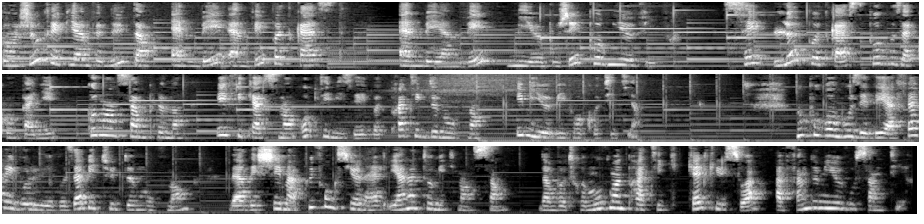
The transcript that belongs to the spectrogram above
Bonjour et bienvenue dans MBMV Podcast. MBMV, mieux bouger pour mieux vivre. C'est le podcast pour vous accompagner comment simplement et efficacement optimiser votre pratique de mouvement et mieux vivre au quotidien. Nous pouvons vous aider à faire évoluer vos habitudes de mouvement vers des schémas plus fonctionnels et anatomiquement sains dans votre mouvement de pratique, quel qu'il soit, afin de mieux vous sentir.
